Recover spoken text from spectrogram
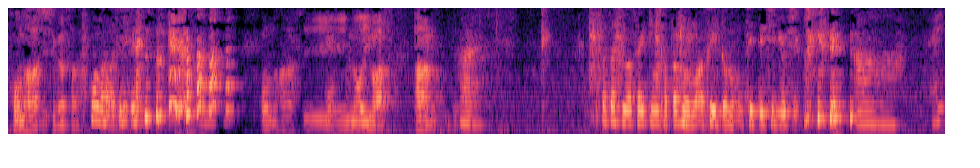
本の話してください。本の話してくる。本の話の今、ターンなんで。はい。私は最近買った本は、フェイトの設定資料集。ああ、最近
